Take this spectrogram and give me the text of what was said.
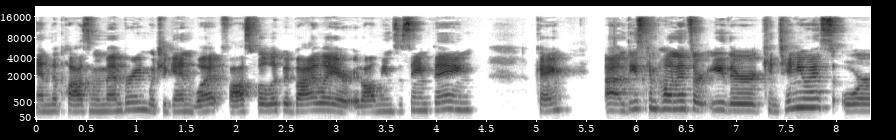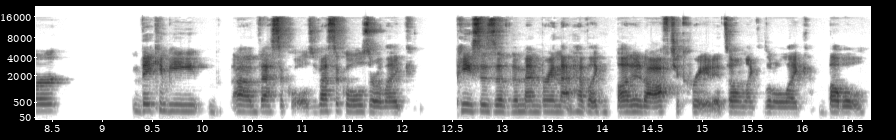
and the plasma membrane, which again, what? Phospholipid bilayer. It all means the same thing. Okay. Um, these components are either continuous or they can be uh, vesicles. Vesicles are like pieces of the membrane that have like butted off to create its own like little like bubble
